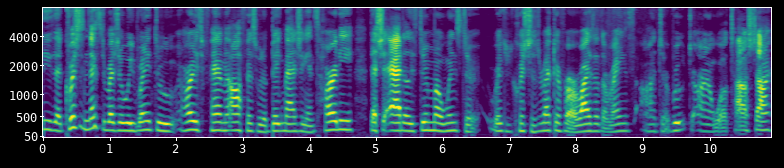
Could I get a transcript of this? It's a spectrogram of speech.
see that Christian's next direction will be running through Hardy's family office with a big match against Hardy that should add at least three more wins to Ricky Christian's record for a rise of the ranks onto route to earn a world title shot.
